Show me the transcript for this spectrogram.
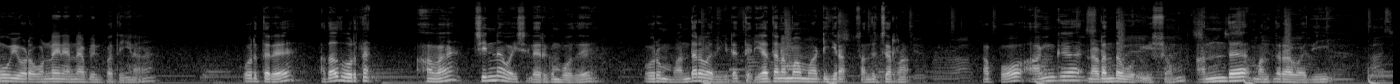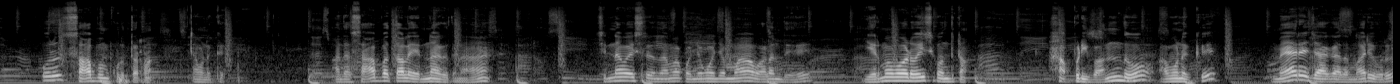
மூவியோட ஒன்லைன் என்ன அப்படின்னு பார்த்தீங்கன்னா ஒருத்தர் அதாவது ஒருத்தன் அவன் சின்ன வயசில் இருக்கும்போது ஒரு மந்திரவாதிக்கிட்ட தெரியாதனமாக மாட்டிக்கிறான் சந்திச்சிட்றான். அப்போது அங்கே நடந்த ஒரு விஷயம் அந்த மந்திரவாதி ஒரு சாபம் கொடுத்துட்றான் அவனுக்கு. அந்த சாபத்தால் என்ன ஆகுதுன்னா சின்ன வயசில் இருந்தாமல் கொஞ்சம் கொஞ்சமாக வளர்ந்து எருமவாடு வயசுக்கு வந்துட்டான். அப்படி வந்தும் அவனுக்கு மேரேஜ் ஆகாத மாதிரி ஒரு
